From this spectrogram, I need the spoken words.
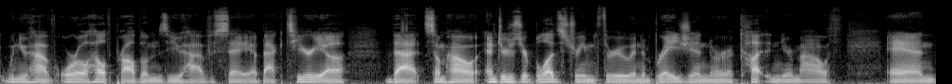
when you have oral health problems, you have say a bacteria that somehow enters your bloodstream through an abrasion or a cut in your mouth. And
